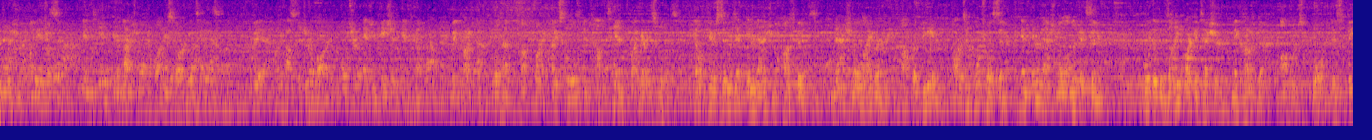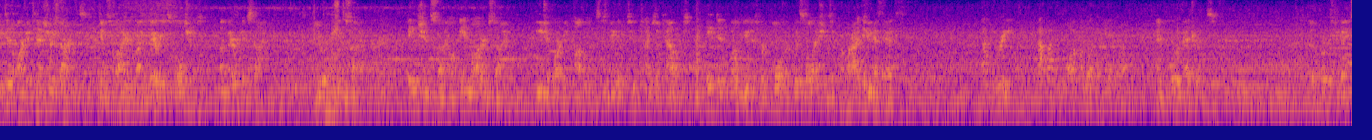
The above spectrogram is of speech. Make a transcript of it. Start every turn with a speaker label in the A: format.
A: Ten international five-star hotels. Fifth, Center of Art, Culture, Education, and Health. Meikarta will have top five high schools and top ten primary schools. Healthcare centers at international hospitals. National Library, Opera Theater, Arts and Cultural Center, and International Olympic Center. For the design architecture, Meikarta offers four distinctive architecture styles by various cultures. American style, European style, Asian style, and modern style. Each apartment complex is made of two types of towers, 8 to 12 units per floor with selections of two, three,
B: Apa? Orang keluar dari dia.
A: and four bedrooms. The first bay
